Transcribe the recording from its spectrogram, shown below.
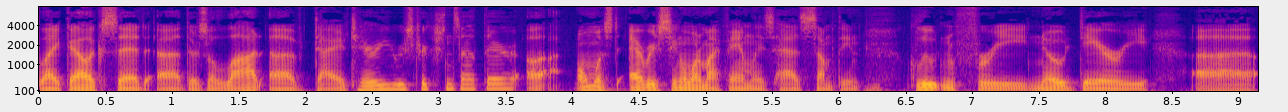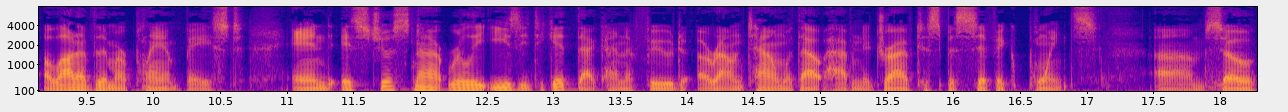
like Alex said, uh, there's a lot of dietary restrictions out there. Uh, almost every single one of my families has something gluten free, no dairy. Uh, a lot of them are plant based. And it's just not really easy to get that kind of food around town without having to drive to specific points. Um, so,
